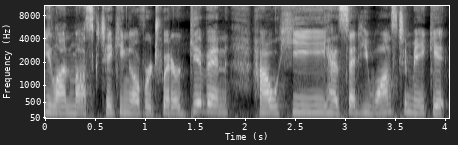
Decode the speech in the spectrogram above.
Elon Musk taking over Twitter, given how he has said he wants to make it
